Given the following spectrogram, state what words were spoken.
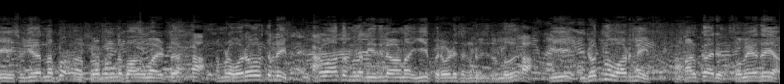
ഈ ശുചീകരണ പ്രവർത്തനത്തിന്റെ ഭാഗമായിട്ട് ആ. നമ്മൾ ഓരോരുത്തരുടെയും ഉത്തരവാദിത്തം എന്ന രീതിയിലാണ് ഈ പരിപാടി സംഘടിപ്പിച്ചിട്ടുള്ളത്. ഈ ഇരുപത്തൊന്ന് വാർഡിലെയും ആൾക്കാർ സ്വമേധയാ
